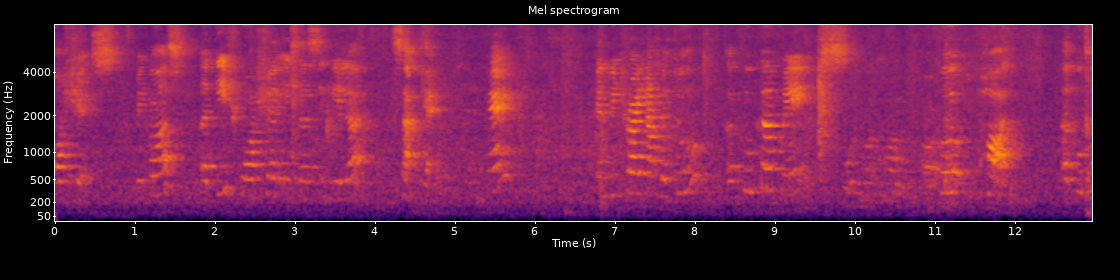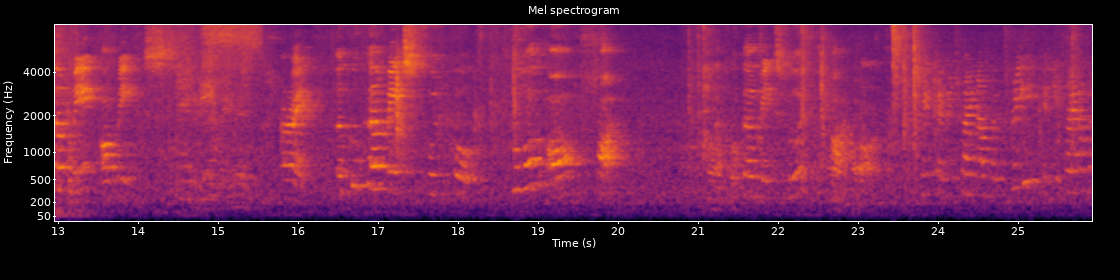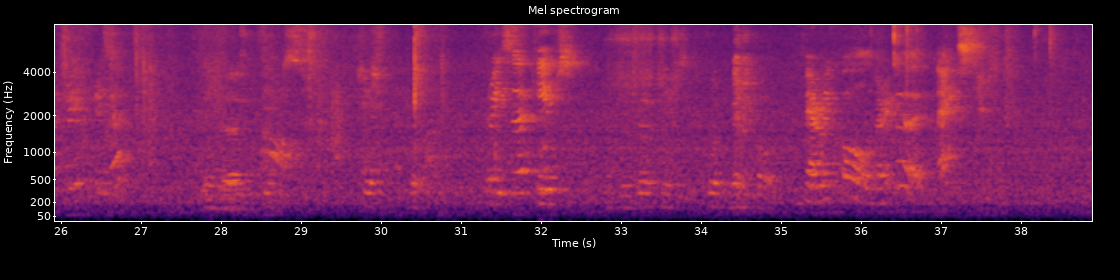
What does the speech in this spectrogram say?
washes. Because a dishwasher is a singular subject. Okay? Can we try number two? A cooker makes food hot. A cooker make or makes? Makes. Alright. A cooker makes food cold. Cool or hot? A cooker makes food hot. Okay, can we try number three? Can you try number three, freezer? Freezer keeps. Freezer keeps Freezer keeps food very cold. very cold. Very good. Next.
